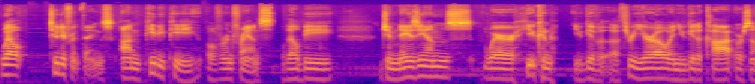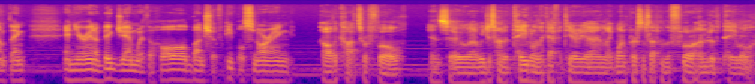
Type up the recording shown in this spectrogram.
Well, two different things. On PBP over in France, there'll be gymnasiums where you can you give a, three euro and you get a cot or something, and you're in a big gym with a whole bunch of people snoring. All the cots were full, and so uh, we just had a table in the cafeteria, and like one person slept on the floor under the table,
